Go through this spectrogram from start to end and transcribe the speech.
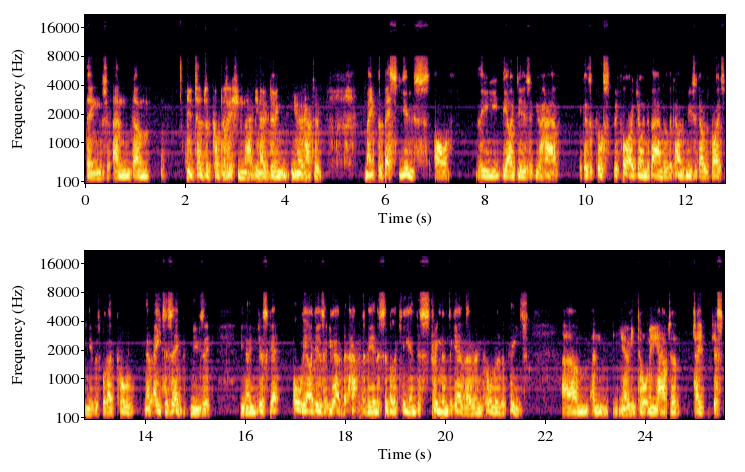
things and um, in terms of composition, you know, doing you know how to make the best use of the the ideas that you have. Because of course, before I joined the band or the kind of music I was writing, it was what I'd call you know A to Z music. You know, you just get all the ideas that you had that happened to be in a similar key and just string them together and call it a piece. Um, and you know, he taught me how to take just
